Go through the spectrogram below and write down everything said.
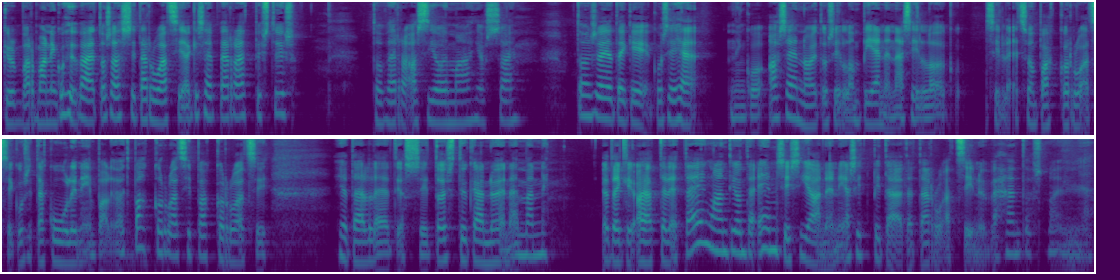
kyllä varmaan niin kuin hyvä, että osaisi sitä ruotsiakin sen verran, että pystyisi tuon verran asioimaan jossain. Mutta on se jotenkin, kun siihen niin kuin asennoitu silloin pienenä silloin, sille, että se on pakko ruotsi, kun sitä kuuli niin paljon, että pakko ruotsi, pakko ruotsi. Ja tälleen, että jos siitä olisi tykännyt enemmän, niin jotenkin ajattelin, että englanti on tämä ensisijainen ja sitten pitää tätä ruotsia nyt vähän tuossa noin.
